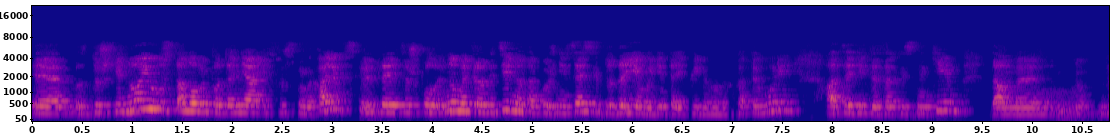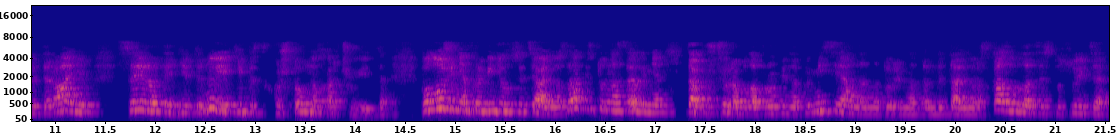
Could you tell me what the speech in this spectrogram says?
е, з дошкільної установи подання і Сурсько-Михайлівської, здається, школи. Ну, ми традиційно на кожній сесії додаємо дітей пільгових категорій, а це діти захисників, там е, ветеранів, сироти, діти, ну які безкоштовно харчуються. Положення про відділ соціального захисту населення. Також вчора була профільна комісія, Анна Анатоліївна там детально розказувала. Це стосується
